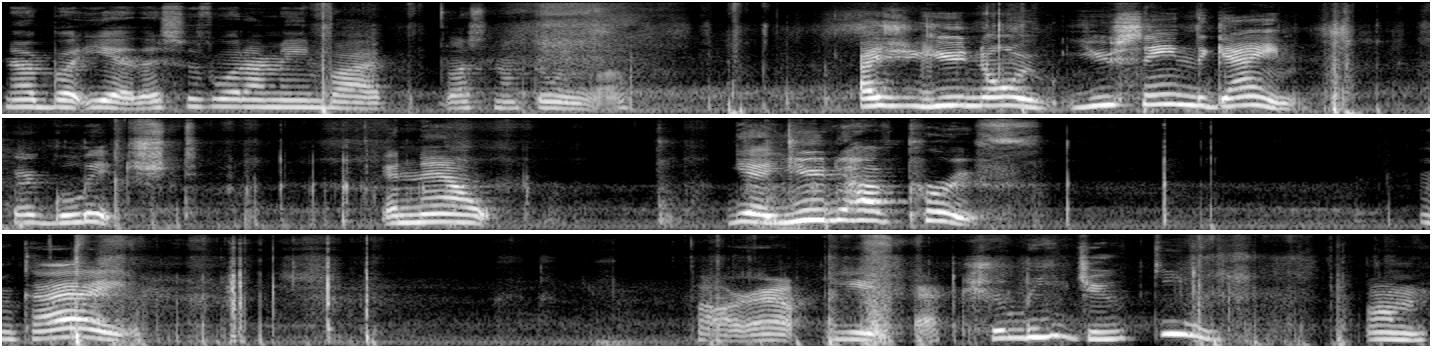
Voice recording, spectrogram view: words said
No, but yeah, this is what I mean by us not doing well. As you know, you've seen the game. We're glitched. And now, yeah, you'd have proof. Okay. Far out. You actually joking. Um,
